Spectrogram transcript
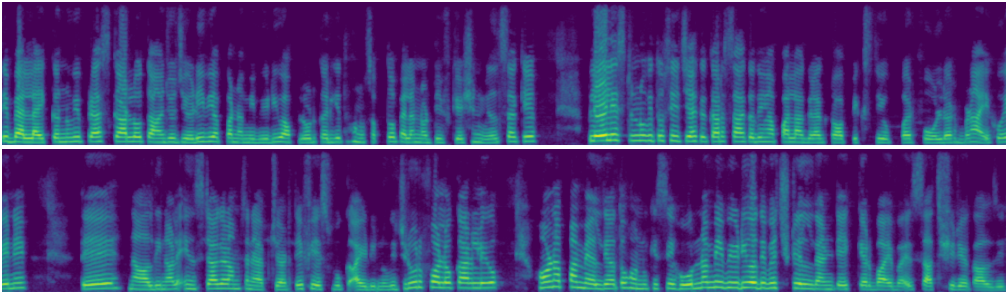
ਤੇ ਬੈਲ ਆਈਕਨ ਨੂੰ ਵੀ ਪ੍ਰੈਸ ਕਰ ਲਓ ਤਾਂ ਜੋ ਜਿਹੜੀ ਵੀ ਆਪਾਂ ਨਵੀਂ ਵੀਡੀਓ ਅਪਲੋਡ ਕਰੀਏ ਤੁਹਾਨੂੰ ਸਭ ਤੋਂ ਪਹਿਲਾਂ ਨੋਟੀਫਿਕੇਸ਼ਨ ਮਿਲ ਸਕੇ। ਪਲੇਲਿਸਟ ਨੂੰ ਵੀ ਤੁਸੀਂ ਚੈੱਕ ਕਰ ਸਕਦੇ ਹੋ, ਆਪਾਂ ਅਲੱਗ-ਅਲੱਗ ਟੌਪਿਕਸ ਦੇ ਉੱਪਰ ਫੋਲਡਰ ਬਣਾਏ ਹੋਏ ਨੇ ਤੇ ਨਾਲ ਦੀ ਨਾਲ ਇੰਸਟਾਗ੍ਰam ਸਨੈਪਚੈਟ ਤੇ ਫੇਸਬੁੱਕ ਆਈਡੀ ਨੂੰ ਵੀ ਜਰੂਰ ਫੋਲੋ ਕਰ ਲਿਓ। ਹੁਣ ਆਪਾਂ ਮਿਲਦੇ ਹਾਂ ਤੁਹਾਨੂੰ ਕਿਸੇ ਹੋਰ ਨਵੀਂ ਵੀਡੀਓ ਦੇ ਵਿੱਚ। Till then take care bye bye Sat Shri Akal ਜੀ।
